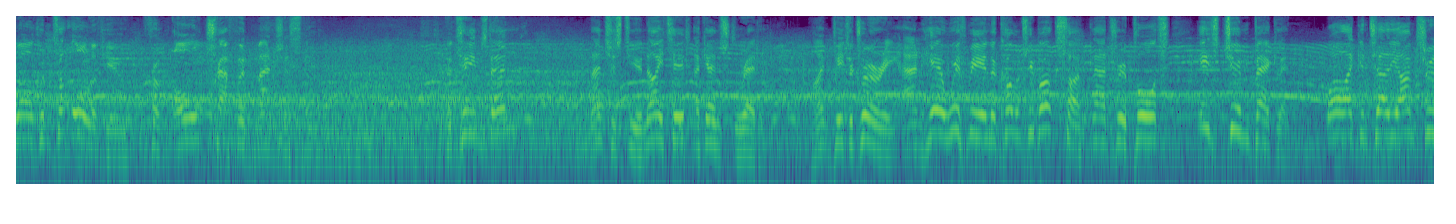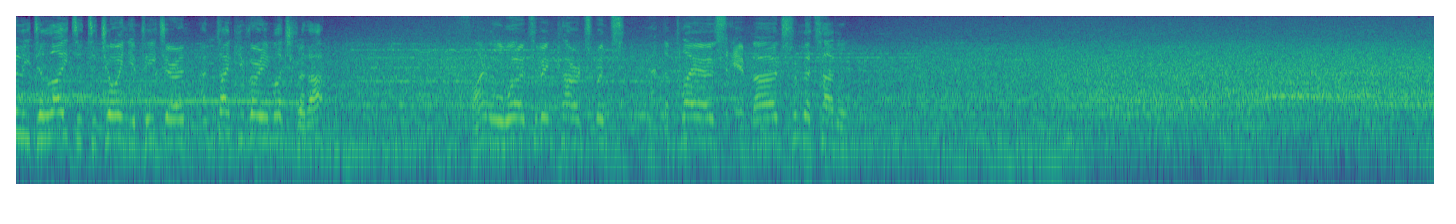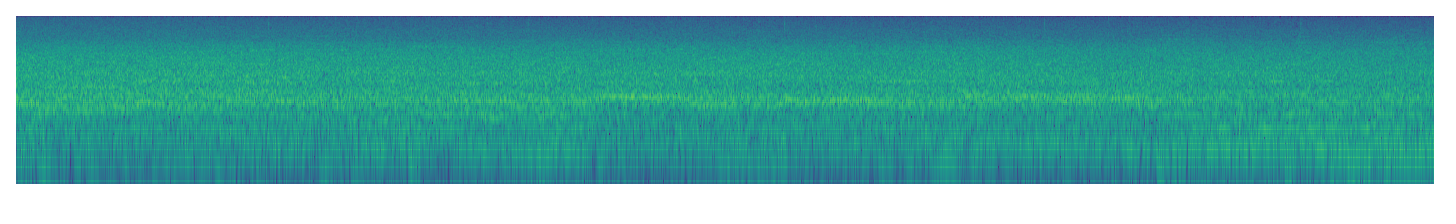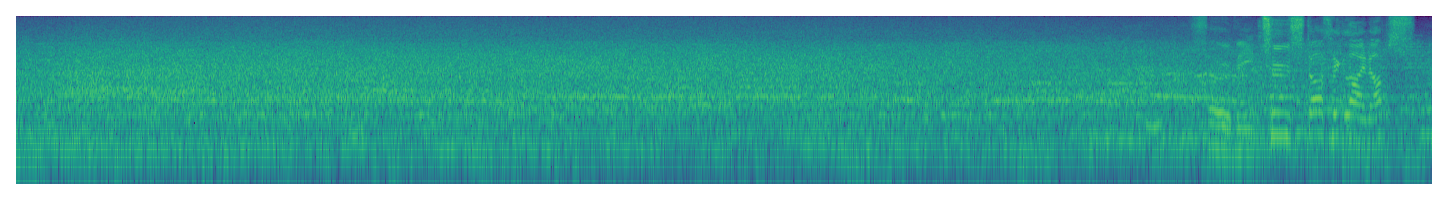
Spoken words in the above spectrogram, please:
warm welcome to all of you from Old Trafford, Manchester. The teams then, Manchester United against Reading. I'm Peter Drury, and here with me in the commentary box, I'm glad to report, is Jim Beglin. Well, I can tell you, I'm truly delighted to join you, Peter, and, and thank you very much for that. Final words of encouragement, and the players emerge from the tunnel. So the two starting lineups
